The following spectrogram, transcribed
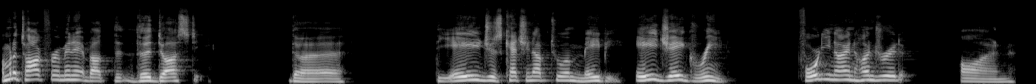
I'm going to talk for a minute about the, the Dusty. The the age is catching up to him, maybe. AJ Green, 4,900 on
